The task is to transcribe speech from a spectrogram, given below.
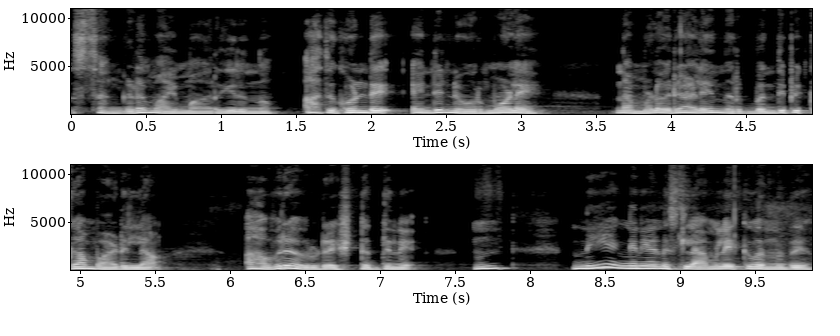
സങ്കടമായി മാറിയിരുന്നു. അതുകൊണ്ട് എന്റെ നൂർമോളെ നമ്മൾ ഒരാളെ നിർബന്ധിപ്പിക്കാൻ പാടില്ല. അവരവരുടെ ഇഷ്ടത്തിന്. നീ എങ്ങനെയാണ് ഇസ്ലാമിലേക്ക് വന്നത്?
